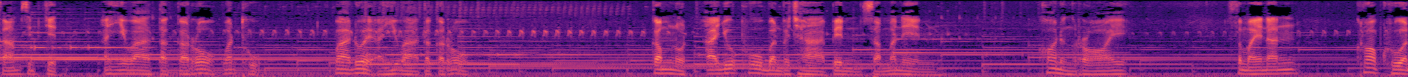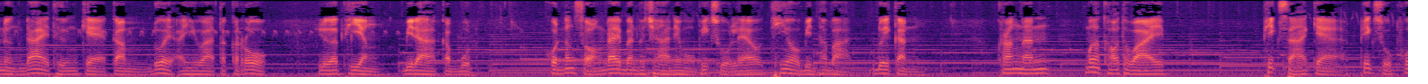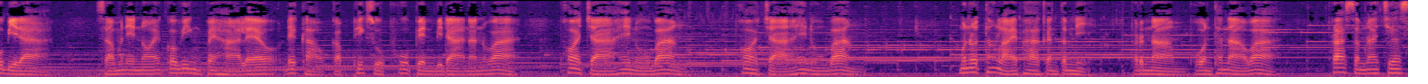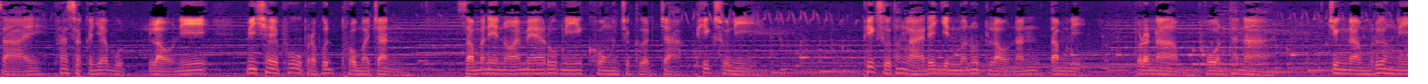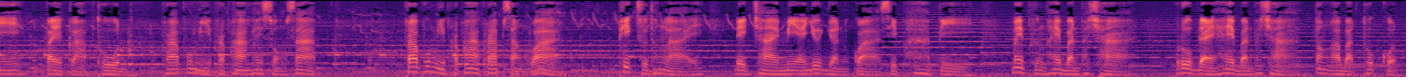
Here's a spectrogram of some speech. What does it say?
37 อหิวาตกโรควัตถุ ว่าด้วยอหิวาตกโรคกำหนดอายุผู้บรรพชาเป็นสัมมเนนข้อ 100 สมัยนั้น ครอบครัวหนึ่งได้ถึงแก่กรรมด้วยอหิวาตกโรค เหลือเพียงบิดากับบุตร คนทั้งสองได้บรรพชาในหมู่ภิกษุแล้วเที่ยวบินทบาทด้วยกัน ครั้งนั้นเมื่อเขาถวายภิกษาแก่ภิกษุผู้บิดา สามเณรน้อยก็วิ่งไปหาแล้วได้กล่าวกับภิกษุผู้เป็นบิดานั้นว่า พ่อจ๋าให้หนูบ้าง พ่อจ๋าให้หนูบ้าง มนุษย์ทั้งหลายพากันตำหนิ ประนามโพลธนาว่า พระสำนักเชื้อสายพระสกยบุตรเหล่านี้ไม่ใช่ผู้ประพฤติพรหมจรรย์สามเณรน้อยแม้รูปนี้คงจะเกิดจากภิกษุณี ภิกษุทั้งหลายได้ยินมนุษย์เหล่านั้นตำหนิ ประนามโพลธนา จึงนำเรื่องนี้ไปกราบทูล ระผู้มีพระภาคให้ทรงทราบพพระผู้มีพระภาครับสั่งว่า ภิกษุทั้งหลาย เด็กชายมีอายุหย่อนกว่า 15 ปี ไม่พึงให้บรรพชา รูปใดให้บรรพชาต้องอาบัตทุกกฎ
